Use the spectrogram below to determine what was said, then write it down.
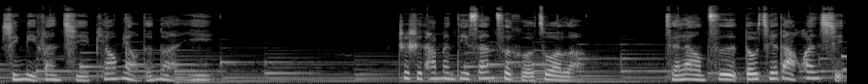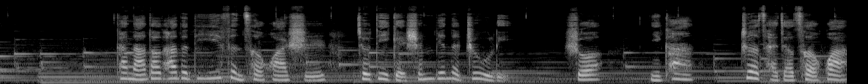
心里泛起飘渺的暖意。这是他们第三次合作了，前两次都皆大欢喜。他拿到他的第一份策划时，就递给身边的助理，说：“你看，这才叫策划。”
